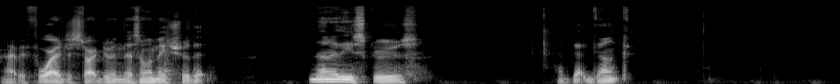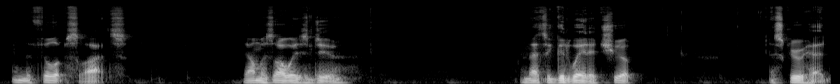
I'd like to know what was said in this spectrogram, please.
All right, before I just start doing this, I want to make sure that none of these screws have got gunk in the Phillips slots. They almost always do. And that's a good way to chew up a screw head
